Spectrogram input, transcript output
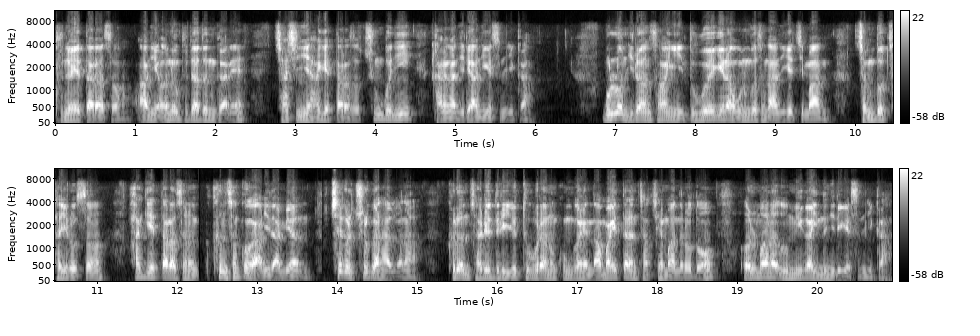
분야에 따라서 아니 어느 분야든 간에 자신이 하기에 따라서 충분히 가능한 일이 아니겠습니까? 물론 이러한 상황이 누구에게나 오는 것은 아니겠지만 정도 차이로서 하기에 따라서는 큰 성과가 아니다면 책을 출간하거나 그런 자료들이 유튜브라는 공간에 남아있다는 자체만으로도 얼마나 의미가 있는 일이겠습니까?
